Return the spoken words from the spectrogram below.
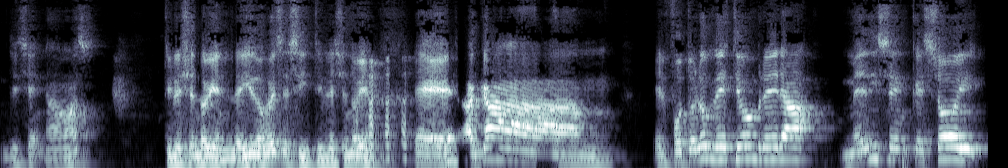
dice, nada más. Estoy leyendo bien, leí dos veces, sí, estoy leyendo bien. Eh, acá mm, el fotolog de este hombre era, me dicen que soy...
